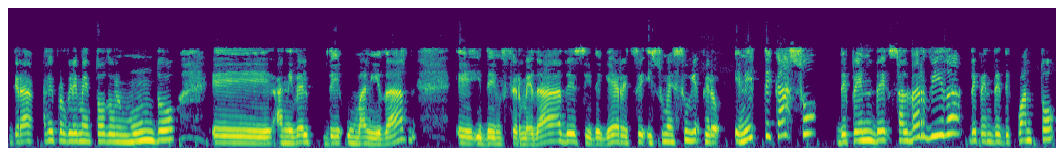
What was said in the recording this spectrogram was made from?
graves problemas en todo el mundo eh, a nivel de humanidad eh, y de enfermedades y de guerras y suma pero en este caso depende, salvar vida depende de cuánto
